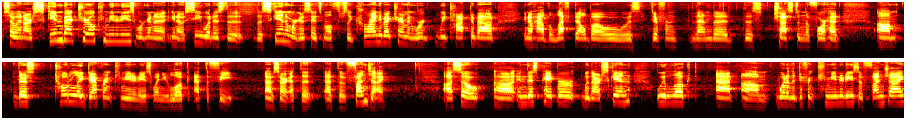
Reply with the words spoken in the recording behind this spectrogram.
So in our skin bacterial communities, we're gonna, you know, see what is the, the skin, and we're gonna say it's mostly Corynebacterium, and we're, we talked about, you know, how the left elbow was different than the, the chest and the forehead. Um, there's totally different communities when you look at the feet. I'm sorry, at the, at the fungi. Uh, so uh, in this paper with our skin, we looked at um, what are the different communities of fungi.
